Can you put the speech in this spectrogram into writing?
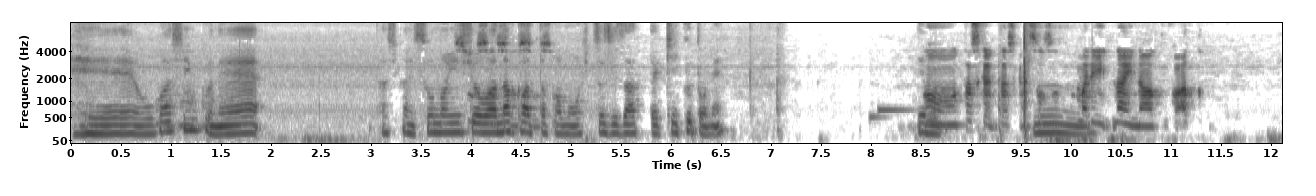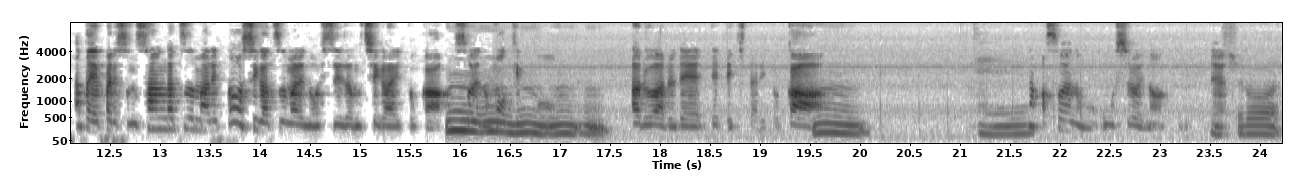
へえ、 overthink ね。確かにその印象はなかったかも、羊座って聞くとね。でも、うん、確かに確かに。そうそう、うん。あんまりないなとか。あとあとやっぱりその3月生まれと4月生まれのお羊座の違いとか、そういうのも結うん構うんあるあるで出てきたりとうか、んうん。なん、かそういうのも面白いなと思面って。白い。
